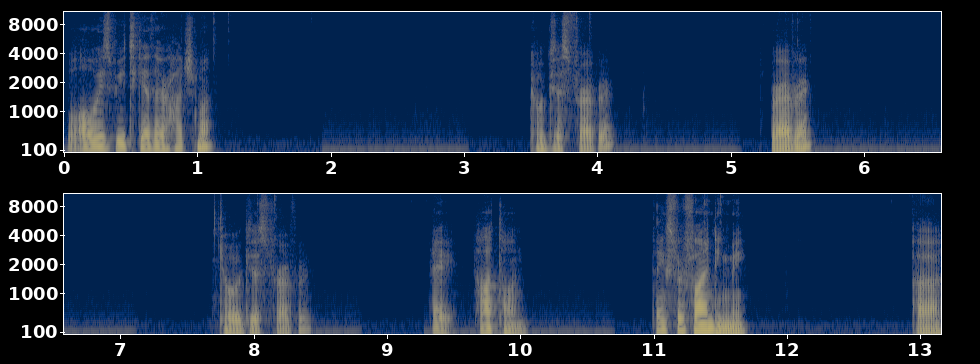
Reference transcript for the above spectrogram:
We'll always be together, Haachama? Coexist forever? Forever? Coexist forever? Hey, Haaton. Thanks for finding me. Uh.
